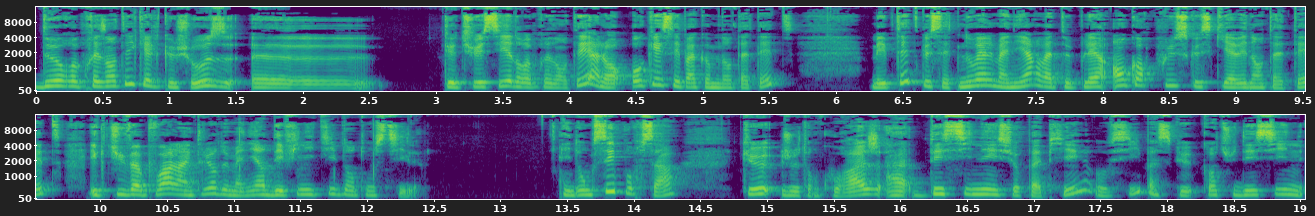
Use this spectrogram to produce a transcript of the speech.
de représenter quelque chose euh, que tu essayais de représenter. Alors ok, c'est pas comme dans ta tête, mais peut-être que cette nouvelle manière va te plaire encore plus que ce qu'il y avait dans ta tête et que tu vas pouvoir l'inclure de manière définitive dans ton style. Et donc c'est pour ça que je t'encourage à dessiner sur papier aussi, parce que quand tu dessines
